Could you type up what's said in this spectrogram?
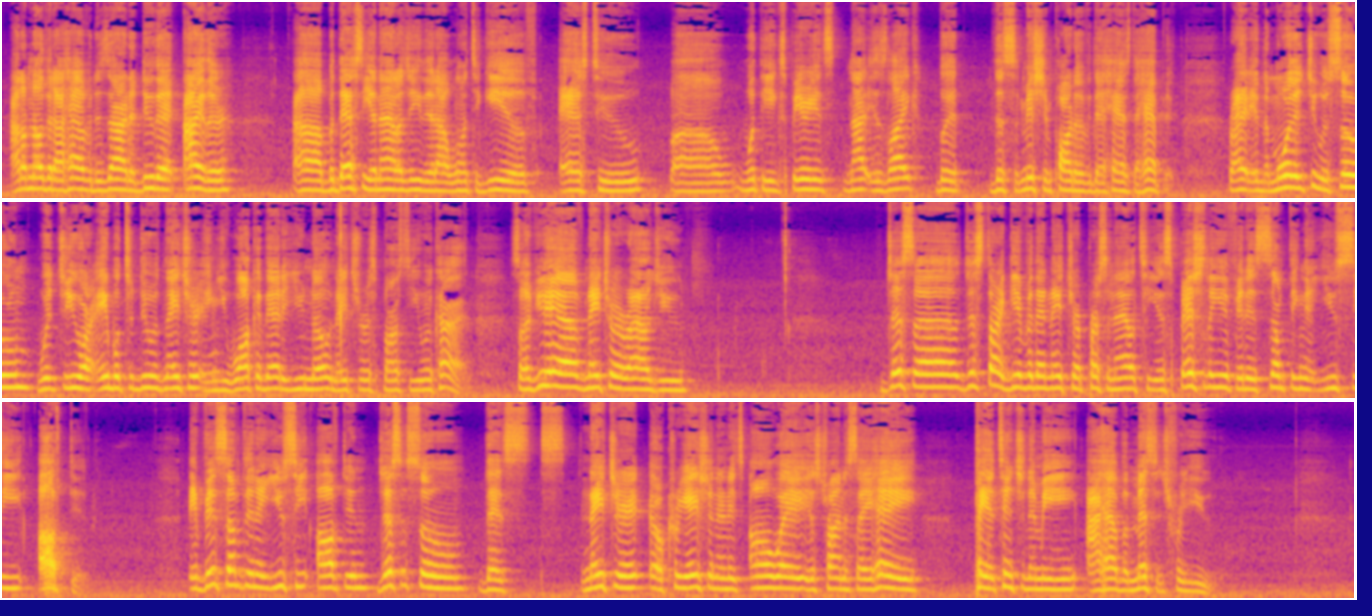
I don't know that I have a desire to do that either. Uh, but that's the analogy that I want to give as to uh, what the experience not is like, but the submission part of it that has to happen right? And the more that you assume what you are able to do with nature and you walk in that and you know nature responds to you in kind. So if you have nature around you, just uh just start giving that nature a personality, especially if it is something that you see often. If it's something that you see often, just assume that nature or creation in its own way is trying to say, "Hey, pay attention to me. I have a message for you."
